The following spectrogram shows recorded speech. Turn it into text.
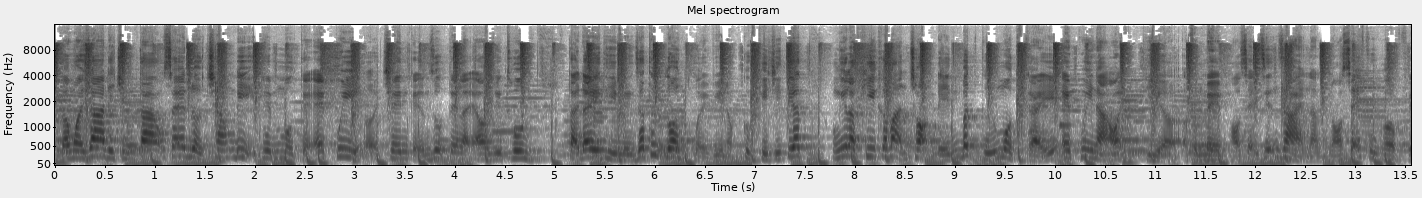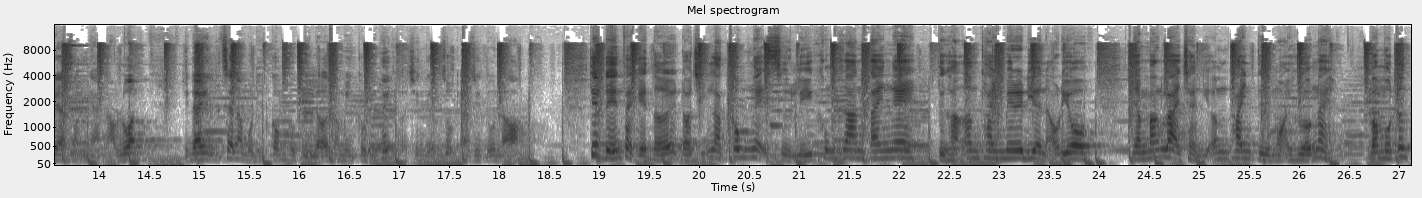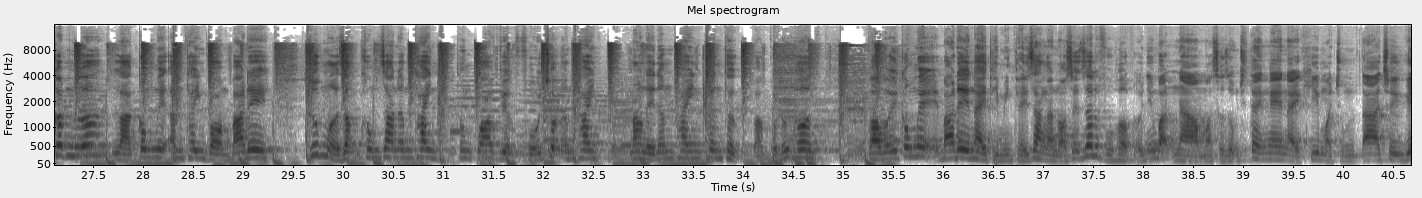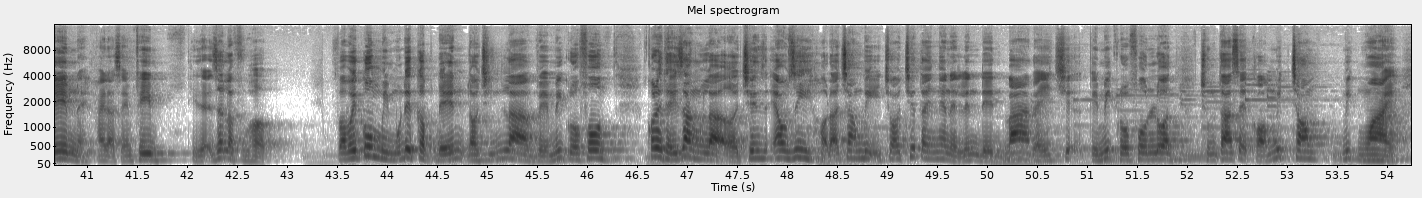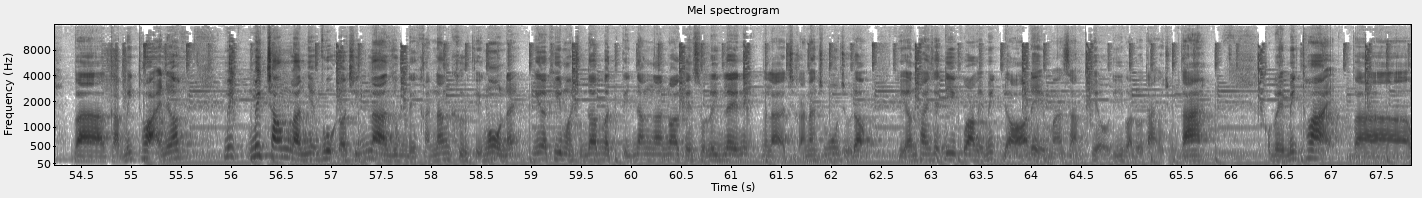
Và ngoài ra thì chúng ta cũng sẽ được trang bị thêm một cái EQ ở trên cái ứng dụng tên là LG Tune. Tại đây thì mình rất thích luôn bởi vì nó cực kỳ chi tiết Có nghĩa là khi các bạn chọn đến bất cứ một cái EQ nào ấy Thì ở phần mềm họ sẽ diễn giải là nó sẽ phù hợp với dòng nhạc nào luôn Thì đây sẽ là một điểm cộng cực kỳ lớn mà mình cực kỳ thích ở trên cái ứng dụng LG Tune đó Tiếp đến phải kể tới đó chính là công nghệ xử lý không gian tai nghe từ hãng âm thanh Meridian Audio nhằm mang lại trải nghiệm âm thanh từ mọi hướng này. Và một nâng cấp nữa là công nghệ âm thanh vòm 3D giúp mở rộng không gian âm thanh thông qua việc phối trộn âm thanh, mang đến âm thanh chân thực và cuốn hút hơn. Và với công nghệ 3D này thì mình thấy rằng là nó sẽ rất là phù hợp đối với những bạn nào mà sử dụng chiếc tai nghe này khi mà chúng ta chơi game này hay là xem phim thì sẽ rất là phù hợp. Và cuối cùng mình muốn đề cập đến đó chính là về microphone. Có thể thấy rằng là ở trên LG họ đã trang bị cho chiếc tai nghe này lên đến ba cái cái microphone luôn. Chúng ta sẽ có mic trong, mic ngoài và cả mic thoại nữa. Mic, mic trong là nhiệm vụ đó chính là dùng để khả năng khử tiếng ồn đấy. Nghĩa là khi mà chúng ta bật tính năng à, noise cancelling lên ấy, là khả năng chống ồn chủ động thì âm thanh sẽ đi qua cái mic đó để mà giảm thiểu đi vào đôi tai của chúng ta về mic thoại và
